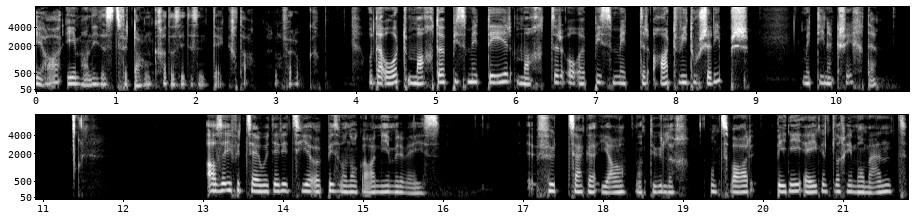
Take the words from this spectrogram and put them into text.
ja, ihm habe ich das zu verdanken, dass ich das entdeckt habe. Das ist noch verrückt. Und der Ort macht etwas mit dir, macht er auch etwas mit der Art, wie du schreibst, mit deinen Geschichten? Also ich erzähle dir jetzt hier etwas, was noch gar niemand weiß. Für zu sagen, ja, natürlich. Und zwar bin ich eigentlich im Moment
